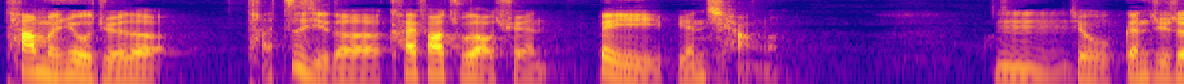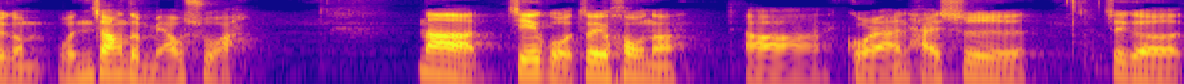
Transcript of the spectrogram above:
他们又觉得他自己的开发主导权被别人抢了。嗯就根据这个文章的描述啊，那结果最后呢，啊、果然还是这个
